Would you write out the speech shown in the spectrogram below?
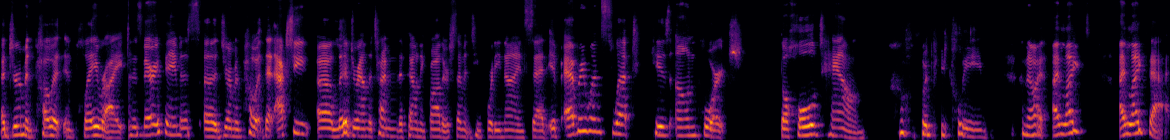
a German poet and playwright, this very famous uh, German poet that actually uh, lived around the time of the founding fathers, 1749, said, If everyone swept his own porch, the whole town would be clean. Now, I, I liked, I like that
